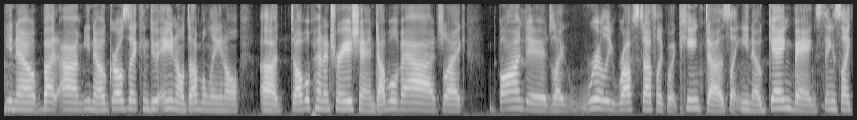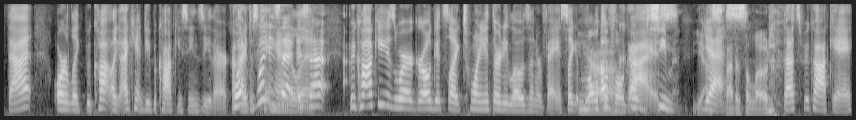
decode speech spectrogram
You know, but um, you know, girls that can do anal, double anal, uh, double penetration, double vag, like bondage, like really rough stuff, like what kink does, like you know, gang bangs, things like that, or like bukkake. Like I can't do bukkake scenes either. I What- just what can't is that? handle Is it. that- bukkake is where a girl gets like twenty or thirty loads in her face, like multiple Of- of semen. Yes, that is a load. That's bukkake.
